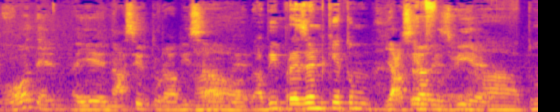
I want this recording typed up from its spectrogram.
बहुत है ये नासिर तुराबी साहब हाँ, है अभी प्रेजेंट के तुम यासर रिजवी है। हाँ तुम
